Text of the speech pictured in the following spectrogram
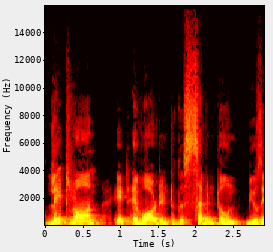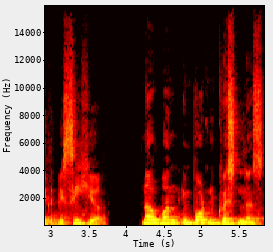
Later on, it evolved into the seven tone music that we see here. Now, one important question is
